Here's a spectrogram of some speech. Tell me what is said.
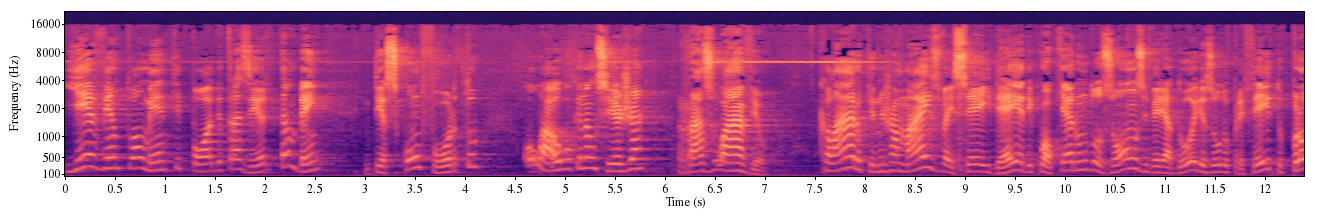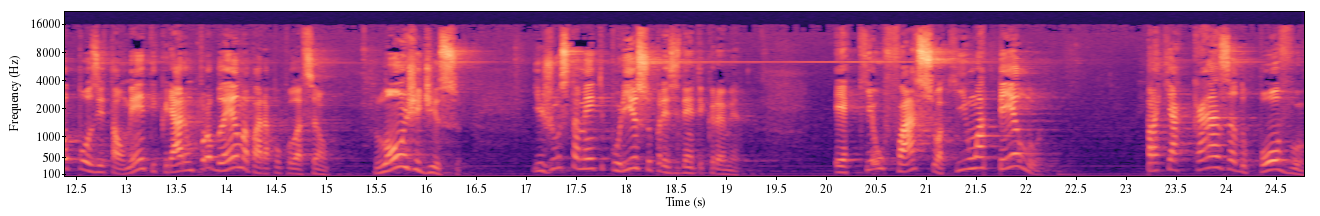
e, eventualmente, pode trazer também desconforto ou algo que não seja razoável. Claro que jamais vai ser a ideia de qualquer um dos 11 vereadores ou do prefeito propositalmente criar um problema para a população. Longe disso. E justamente por isso, presidente Kramer, é que eu faço aqui um apelo para que a casa do povo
